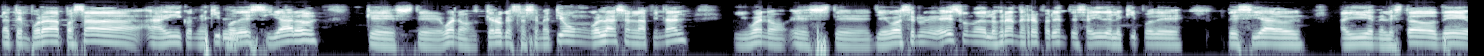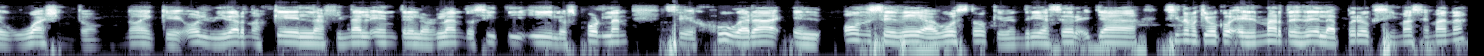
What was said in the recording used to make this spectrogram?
la temporada pasada ahí con el equipo sí. de Seattle, que este, bueno, creo que hasta se metió un golazo en la final y bueno, este llegó a ser es uno de los grandes referentes ahí del equipo de, de Seattle ahí en el estado de Washington. No hay que olvidarnos que la final entre el Orlando City y los Portland se jugará el 11 de agosto, que vendría a ser ya, si no me equivoco, el martes de la próxima semana.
